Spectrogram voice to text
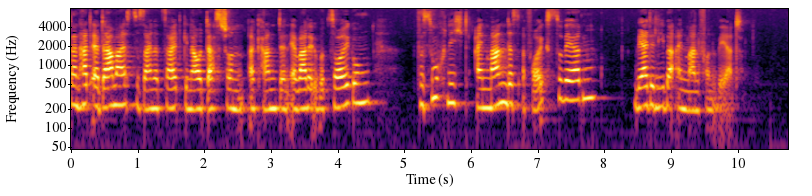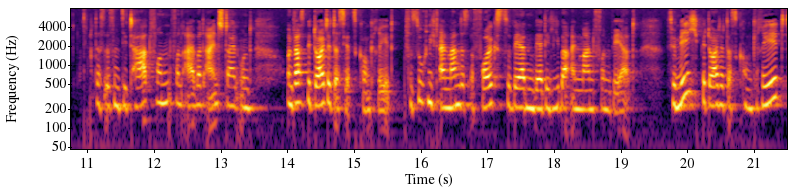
dann hat er damals zu seiner Zeit genau das schon erkannt, denn er war der Überzeugung, versuch nicht ein Mann des Erfolgs zu werden, werde lieber ein Mann von Wert. Das ist ein Zitat von, von Albert Einstein und, und was bedeutet das jetzt konkret? Versuch nicht ein Mann des Erfolgs zu werden, werde lieber ein Mann von Wert. Für mich bedeutet das konkret,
